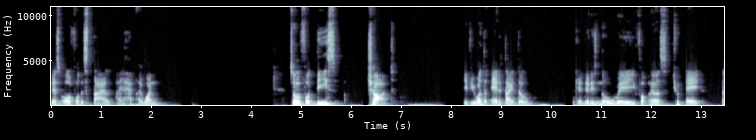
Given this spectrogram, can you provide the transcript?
that's all for the style i i want. So for this chart if you want to add a title okay there is no way for us to add a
